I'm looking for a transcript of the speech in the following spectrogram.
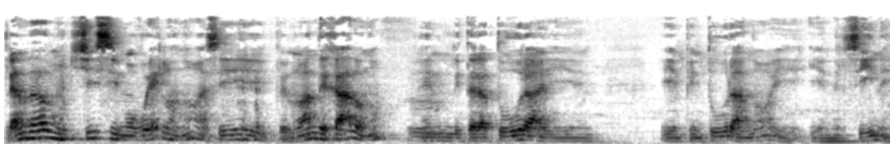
Le han dado muchísimo vuelo, ¿no? Así, pero no han dejado, ¿no? Mm. En literatura y en, y en pintura, ¿no? Y, y en el cine.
